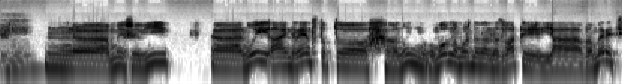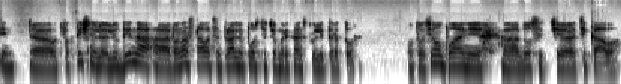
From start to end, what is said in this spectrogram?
Угу. е, ми живі. Е, Ну і Айн Ренд, тобто, е, ну умовно можна назвати я в Америці. е, От фактично людина е, вона стала центральною постаттю американської літератури. Тобто, в цьому плані е, досить е, цікаво.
